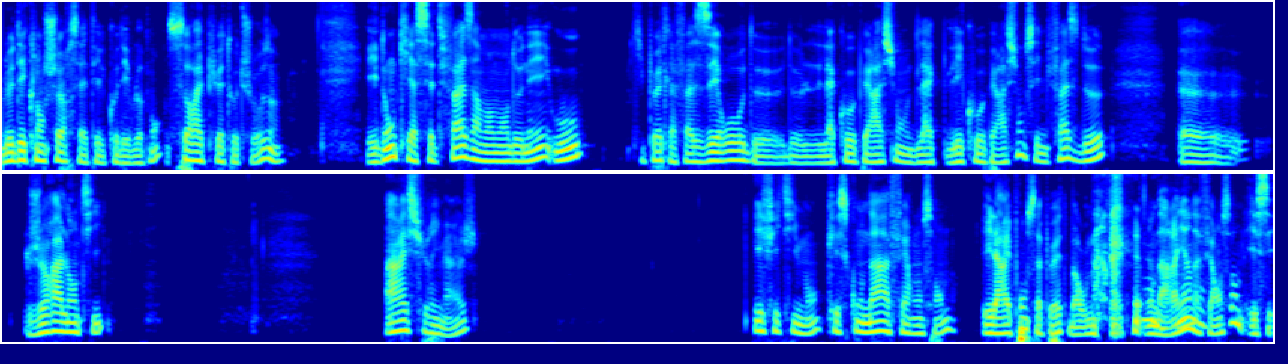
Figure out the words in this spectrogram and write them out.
le déclencheur, ça a été le co-développement. Ça aurait pu être autre chose. Et donc, il y a cette phase à un moment donné où, qui peut être la phase zéro de, la coopération, de la, les coopérations, c'est une phase de euh, je ralentis, arrêt sur image. Effectivement, qu'est-ce qu'on a à faire ensemble? Et la réponse, ça peut être, bah, on n'a on a rien à faire ensemble. Et c'est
